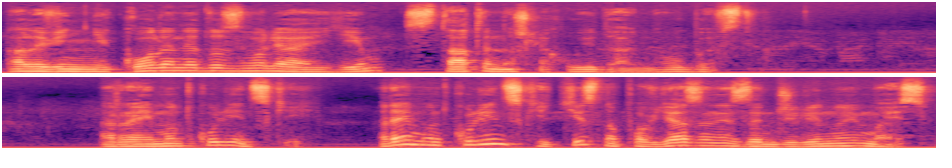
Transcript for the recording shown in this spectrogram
але він ніколи не дозволяє їм стати на шляху ідеального вбивства. Реймонд Кулінський. Реймонд Кулінський тісно пов'язаний з Анджеліною Мейсон.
